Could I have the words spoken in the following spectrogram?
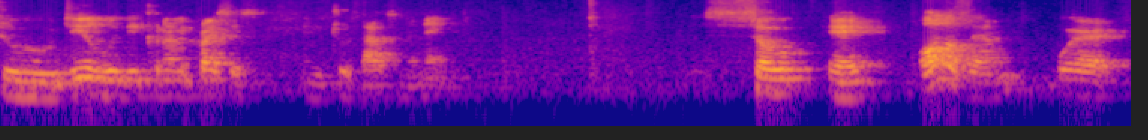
to deal with the economic crisis in 2008. So uh, all of them were,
